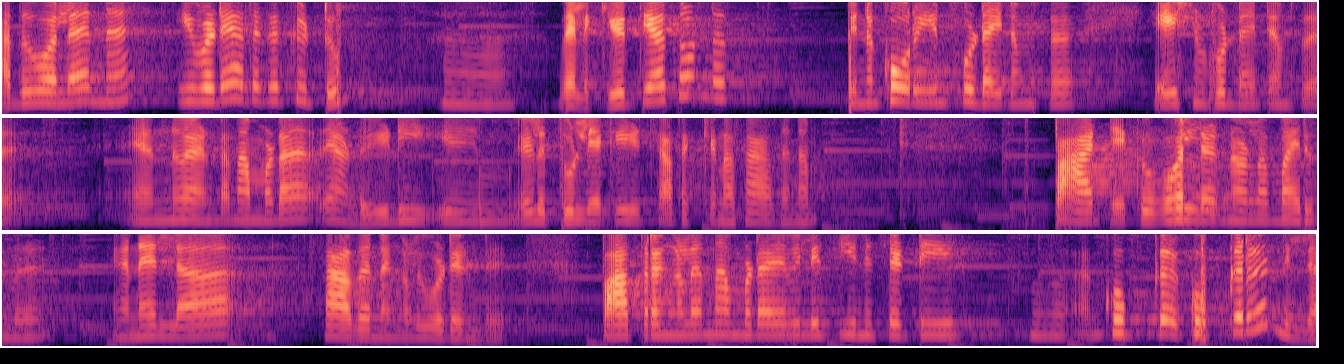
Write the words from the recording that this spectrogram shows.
അതുപോലെ തന്നെ ഇവിടെ അതൊക്കെ കിട്ടും. വിലയ്ക്ക് വ്യത്യാസമുണ്ട്. പിന്നെ Korean food items Asian food items എന്ന് വേണ്ട നമ്മുടെ ഇതുണ്ട് ഇടി എളുത്തുള്ളിയൊക്കെ ചതയ്ക്കണ സാധനം. പാറ്റയൊക്കെ കൊല്ലാനുള്ള മരുന്ന്. അങ്ങനെ എല്ലാ സാധനങ്ങളും ഇവിടെ ഉണ്ട്. പാത്രങ്ങൾ നമ്മുടെ വലിയ ചീനച്ചട്ടി കുക്കർ കുക്കർ കണ്ടില്ല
